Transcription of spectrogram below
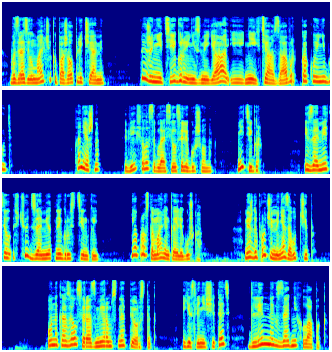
— возразил мальчик и пожал плечами. «Ты же не тигр и не змея, и не ихтиозавр какой-нибудь». «Конечно», — весело согласился лягушонок. «Не тигр». И заметил с чуть заметной грустинкой. «Я просто маленькая лягушка. Между прочим, меня зовут Чип». Он оказался размером с наперсток, если не считать длинных задних лапок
